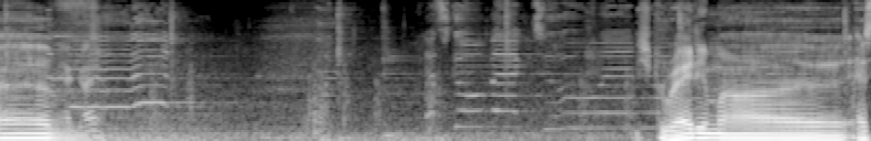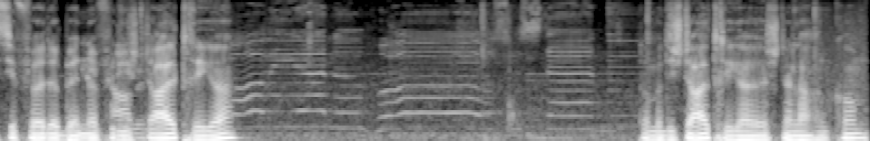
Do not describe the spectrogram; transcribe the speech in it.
Äh, Ja, geil. ich grade mal erst die Förderbänder für die. Stahlträger. Damit die Stahlträger schneller ankommen.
